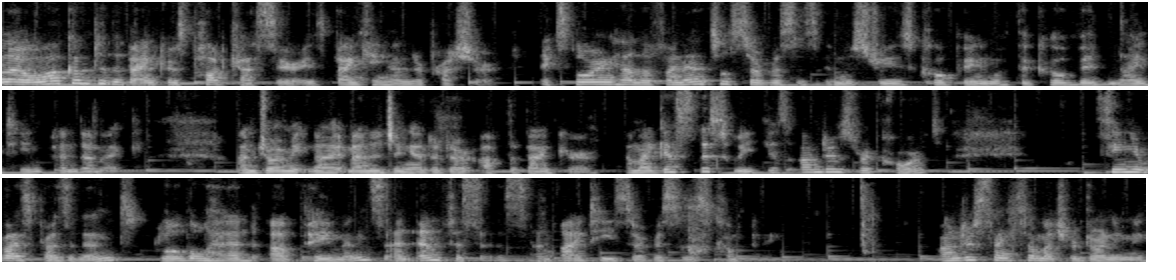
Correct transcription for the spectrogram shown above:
Hello, welcome to the Bankers podcast series, Banking Under Pressure, exploring how the financial services industry is coping with the COVID 19 pandemic. I'm Joy Macknight, managing editor of The Banker, and my guest this week is Andres Ricaurte, Senior Vice President, Global Head of Payments and Mphasis, an IT services company. Andres, thanks so much for joining me.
